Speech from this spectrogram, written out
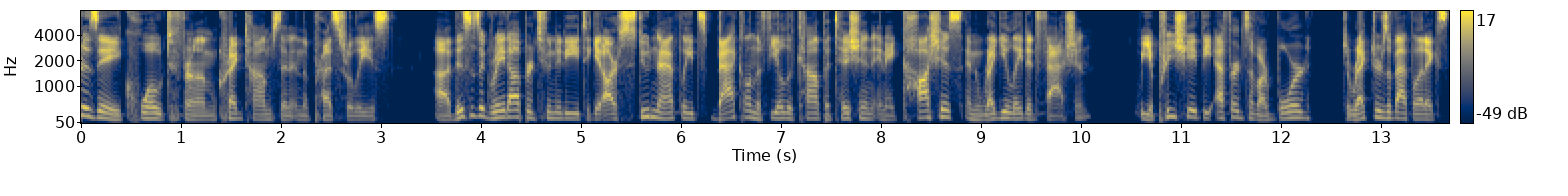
is a quote from Craig Thompson in the press release. Uh, this is a great opportunity to get our student athletes back on the field of competition in a cautious and regulated fashion. We appreciate the efforts of our board, directors of athletics,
